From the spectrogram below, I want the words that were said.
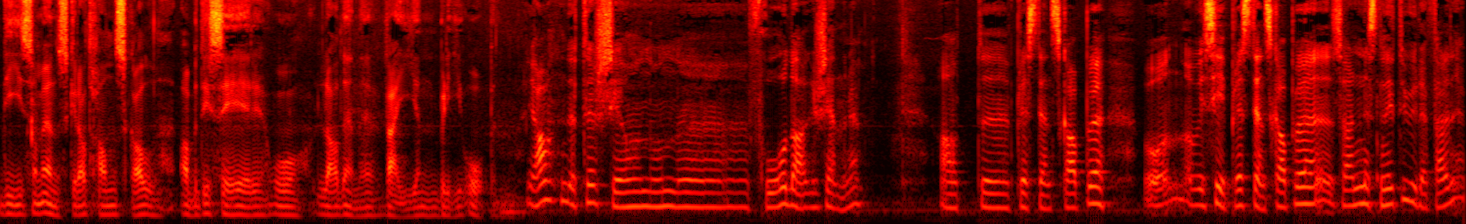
de som ønsker at han skal abdisere og la denne veien bli åpen. Ja, dette skjer jo noen uh, få dager senere. At uh, presidentskapet Og når vi sier presidentskapet, så er det nesten litt urettferdig,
